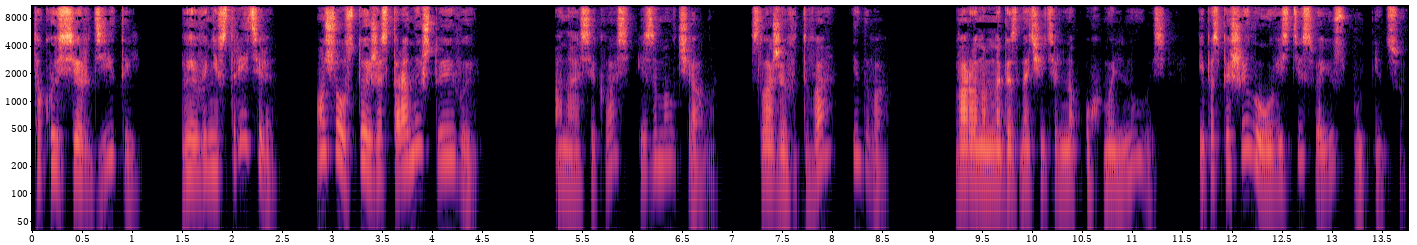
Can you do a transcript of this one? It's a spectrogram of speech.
такой сердитый. Вы его не встретили? Он шел с той же стороны, что и вы». Она осеклась и замолчала, сложив два и два. Ворона многозначительно ухмыльнулась и поспешила увести свою спутницу.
